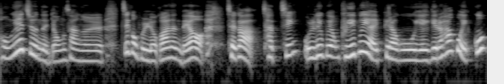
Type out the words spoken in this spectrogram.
정해주는 영상을 찍어보려고 하는데요. 제가 자칭 올리브영 VVIP라고 얘기를 하고 있고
